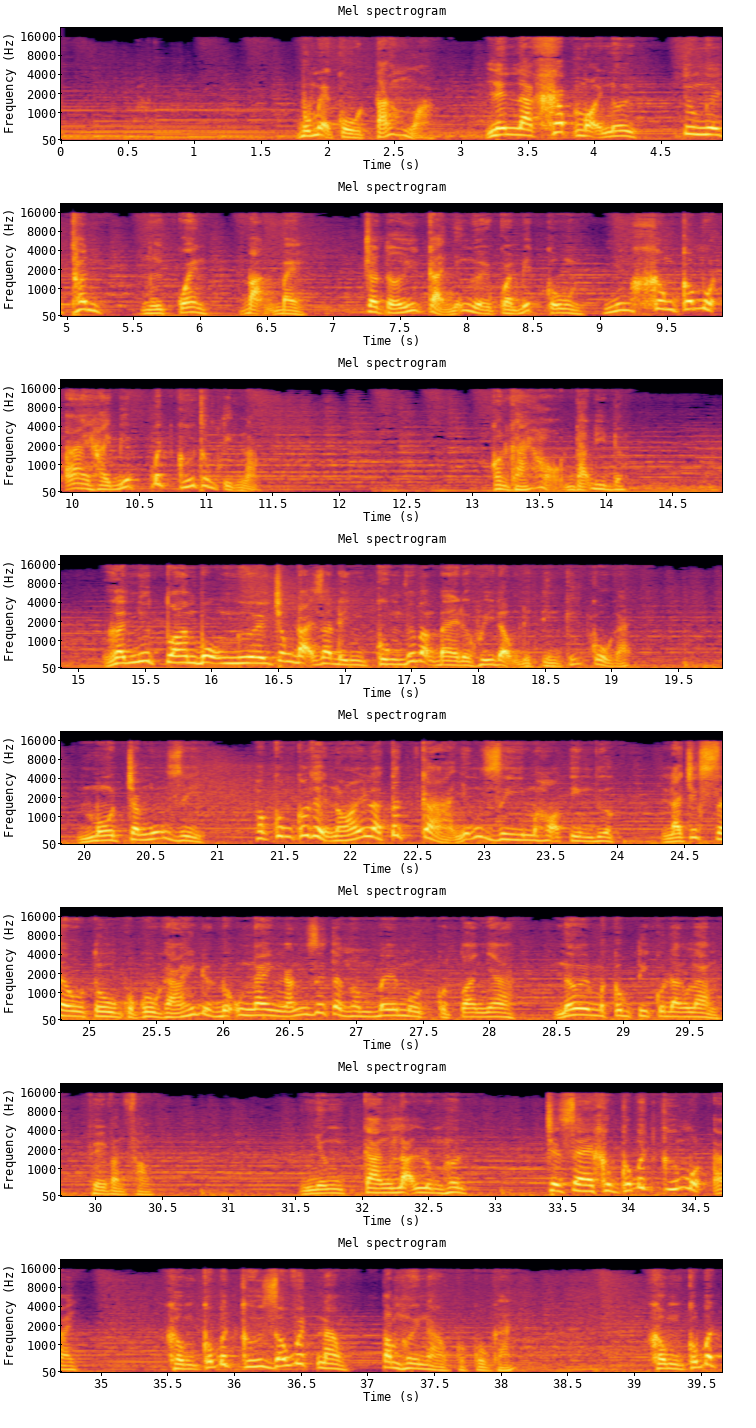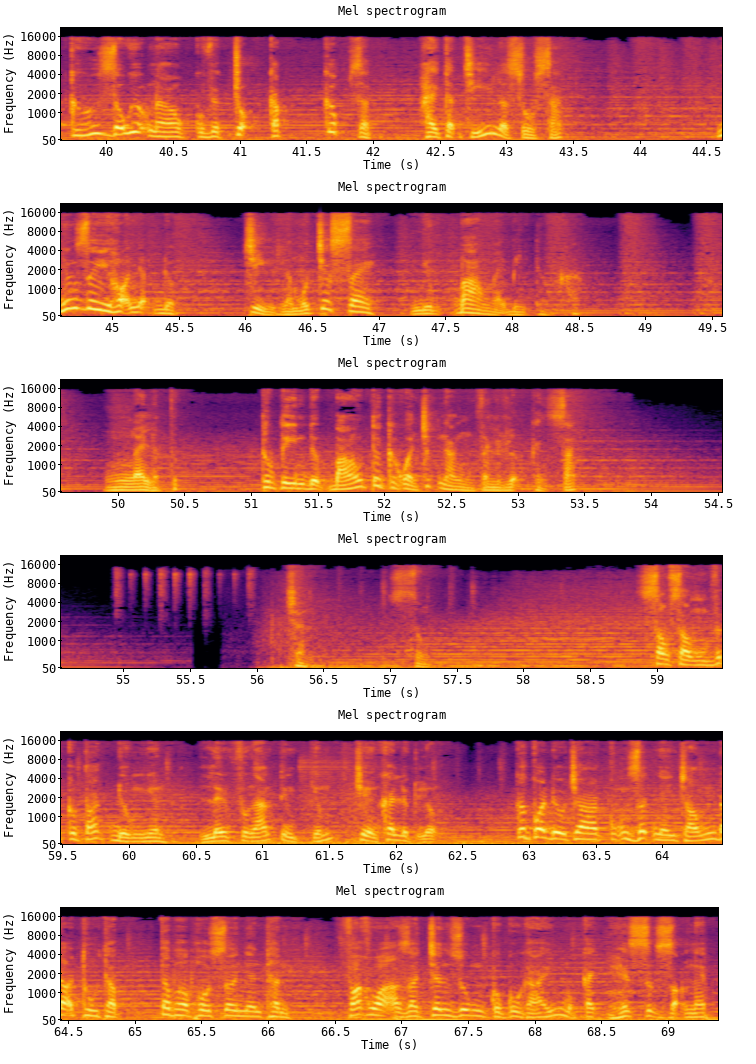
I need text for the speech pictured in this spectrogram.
Bố mẹ cô tá hỏa Lên lạc khắp mọi nơi Từ người thân, người quen, bạn bè Cho tới cả những người quen biết cô Nhưng không có một ai hay biết bất cứ thông tin nào. Con gái họ đã đi đâu? Gần như toàn bộ người trong đại gia đình cùng với bạn bè được huy động để tìm kiếm cô gái. Một trong những gì Hoặc cũng có thể nói là tất cả những gì mà họ tìm được Là chiếc xe ô tô của cô gái được đỗ ngay ngắn dưới tầng hầm B1 của tòa nhà Nơi mà công ty cô đang làm thuê văn phòng Nhưng càng lạ lùng hơn Trên xe không có bất cứ một ai Không có bất cứ dấu vết nào Tâm hơi nào của cô gái Không có bất cứ dấu hiệu nào của việc trộm cắp, cướp giật Hay thậm chí là xô sát. những gì họ nhận được chỉ là một chiếc xe như bao ngày bình thường khác. Ngay lập tức, thông tin được báo tới cơ quan chức năng và lực lượng cảnh sát. Trần Sùng Song song với công tác điều nghiên lên phương án tìm kiếm triển khai lực lượng, cơ quan điều tra cũng rất nhanh chóng đã thu thập, tập hợp hồ sơ nhân thân, phát họa ra chân dung của cô gái một cách hết sức rõ nét.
